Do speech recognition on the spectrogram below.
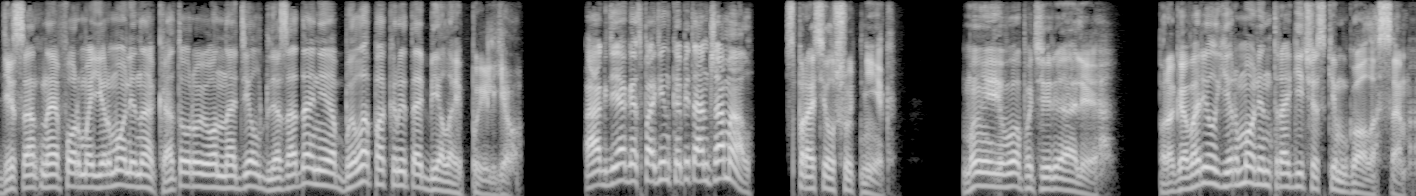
Десантная форма Ермолина, которую он надел для задания, была покрыта белой пылью. «А где господин капитан Джамал?» — спросил шутник. «Мы его потеряли», — проговорил Ермолин трагическим голосом.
